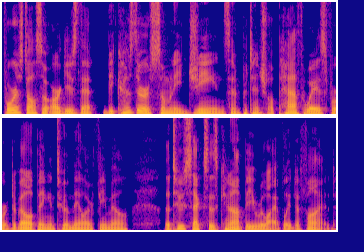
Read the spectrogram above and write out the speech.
Forrest also argues that because there are so many genes and potential pathways for developing into a male or female, the two sexes cannot be reliably defined.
